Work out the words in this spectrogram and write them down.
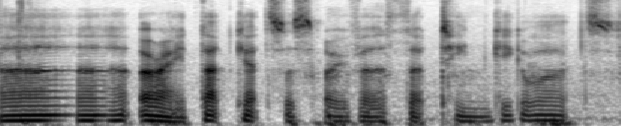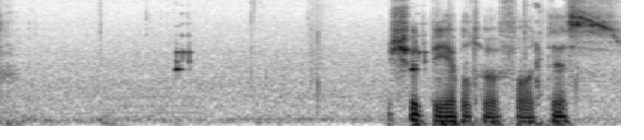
Uh, alright, that gets us over 13 gigawatts. We should be able to afford this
